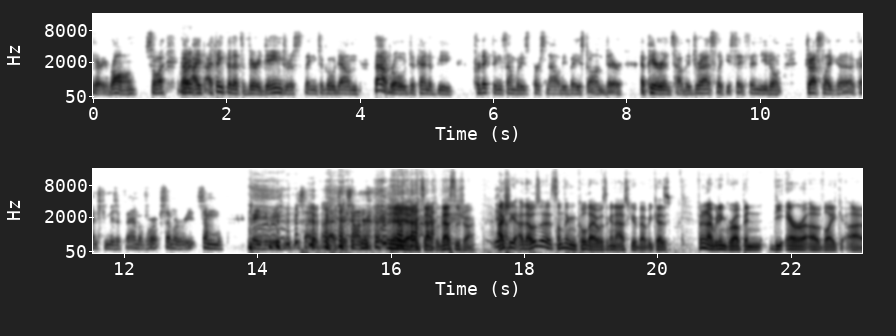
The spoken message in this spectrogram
very wrong so i Right. I, I think that it's a very dangerous thing to go down that road to kind of be predicting somebody's personality based on their appearance how they dress like you say finn you don't dress like a country music fan but for some some crazy reason you decide that's your genre yeah yeah exactly that's the genre Yeah. Actually, uh, that was uh something cool that I was going to ask you about because Finn and I we didn't grow up in the era of like uh,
